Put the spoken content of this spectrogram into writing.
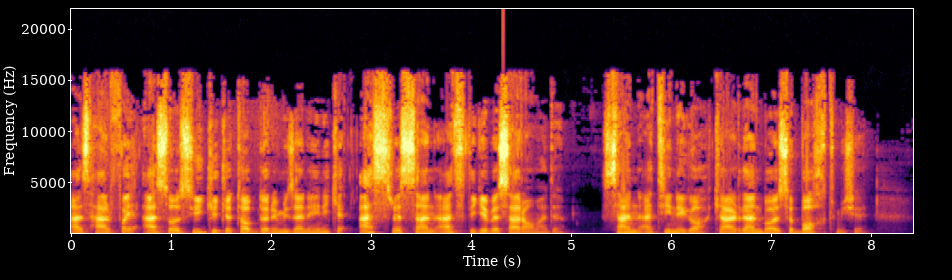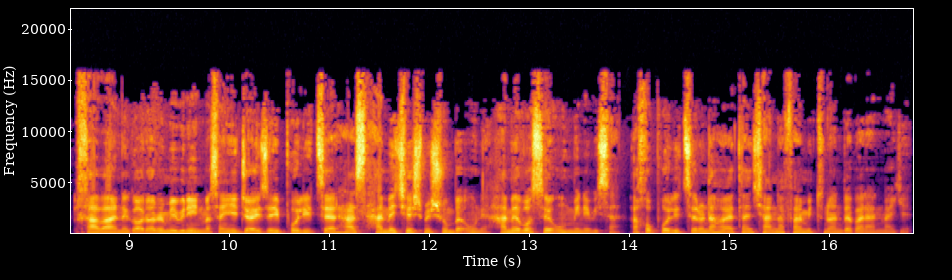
از حرفای اساسی که کتاب داره می‌زنه اینه که عصر صنعت دیگه به سر آمده. صنعتی نگاه کردن باعث باخت میشه. خبرنگارا رو می‌بینین مثلا یه جایزه پولیتزر هست همه چشمشون به اونه همه واسه اون می‌نویسن. و خب پولیتزر رو نهایتا چند نفر می‌تونن ببرن مگه؟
